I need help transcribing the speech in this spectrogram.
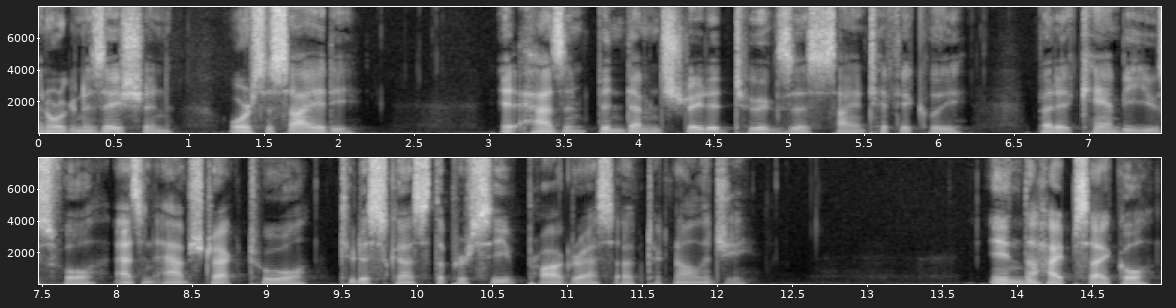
an organization, or society. It hasn't been demonstrated to exist scientifically, but it can be useful as an abstract tool to discuss the perceived progress of technology. In the hype cycle,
